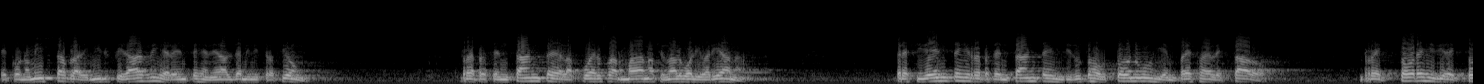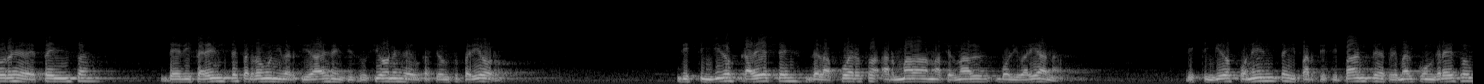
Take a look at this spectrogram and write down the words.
economista Vladimir Fidarri, gerente general de Administración, representante de la Fuerza Armada Nacional Bolivariana, presidentes y representantes de institutos autónomos y empresas del Estado, rectores y directores de defensa de diferentes perdón, universidades e instituciones de educación superior, distinguidos cadetes de la Fuerza Armada Nacional Bolivariana, distinguidos ponentes y participantes del primer Congreso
